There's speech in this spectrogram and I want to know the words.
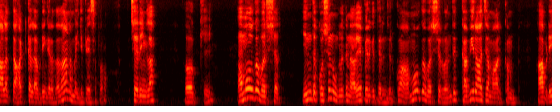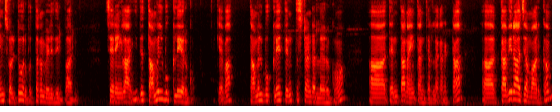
காலத்து ஆட்கள் அப்படிங்கிறத தான் நம்ம இங்கே பேச போகிறோம் சரிங்களா? ஓகே அமோக வர்ஷர். இந்த கொஷின் உங்களுக்கு நிறைய பேருக்கு தெரிஞ்சிருக்கும். அமோக வர்ஷர் வந்து கவிராஜ மார்க்கம் அப்படின்னு சொல்லிட்டு ஒரு புத்தகம் எழுதியிருப்பாரு சரிங்களா? இது தமிழ் புக்லேயே இருக்கும். ஓகேவா தமிழ் புக்லேயே டென்த்து ஸ்டாண்டர்டில் இருக்கும். டென்த்தா நைன்த்தான்னு தெரில கரெக்டாக கவிராஜ மார்க்கம்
